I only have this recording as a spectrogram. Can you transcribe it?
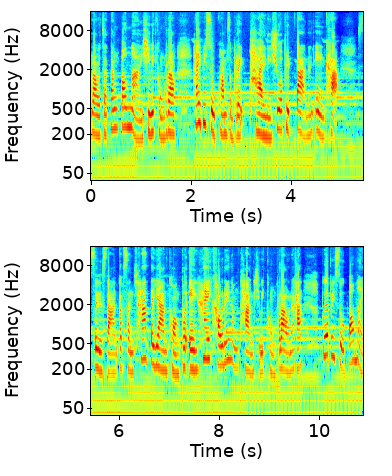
เราจะตั้งเป้าหมายชีวิตของเราให้ไปสู่ความสำเร็จภายในชั่วพริบตานั่นเองค่ะ สื่อสารกับสัญชาตญาณของตัวเองให้เขาได้นำทางชีวิตของเรานะคะ เพื่อไปสู่เป้าหมาย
